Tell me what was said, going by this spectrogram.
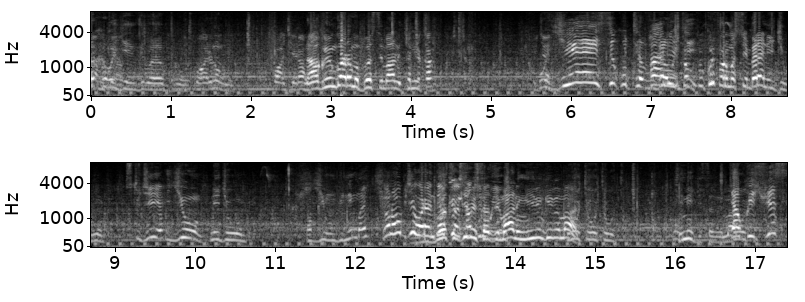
akabagenzi baragura tware none twagera ntabwo nguyu ari umubosi man iki ni ceceka yesi kandi uti. kuri farumasi imbere ni igihumbi situgiye igihumbi ni igihumbi igihumbi ni make noneho byihore ndebe ko iyo by'ibisazi man nk'ibi ngibi man Huti, huti, huti. iki ni igisazi man yakwishyuye se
